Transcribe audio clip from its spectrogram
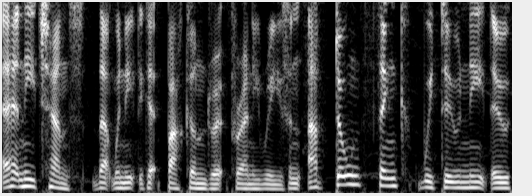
any chance that we need to get back under it for any reason. I don't think we do need to,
